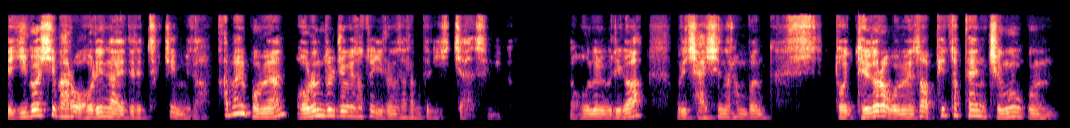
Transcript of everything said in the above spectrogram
네, 이것이 바로 어린아이들의 특징입니다. 가만히 보면 어른들 중에서도 이런 사람들이 있지 않습니까? 오늘 우리가 우리 자신을 한번 되돌아보면서 피터팬 증후군,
